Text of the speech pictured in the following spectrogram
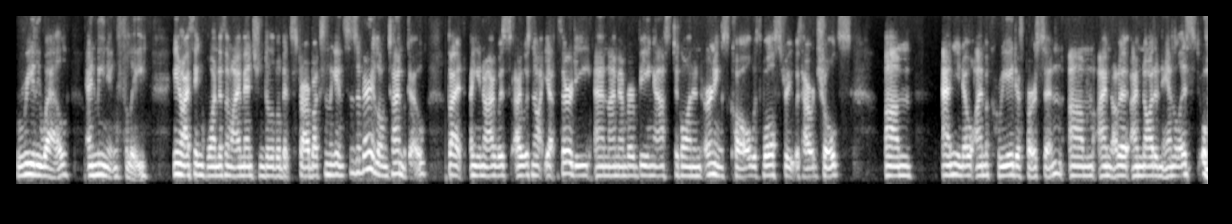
really well and meaningfully. You know, I think one of them I mentioned a little bit Starbucks, and again, this is a very long time ago. But uh, you know, I was I was not yet thirty, and I remember being asked to go on an earnings call with Wall Street with Howard Schultz. Um, and you know i'm a creative person um, i'm not a i'm not an analyst or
